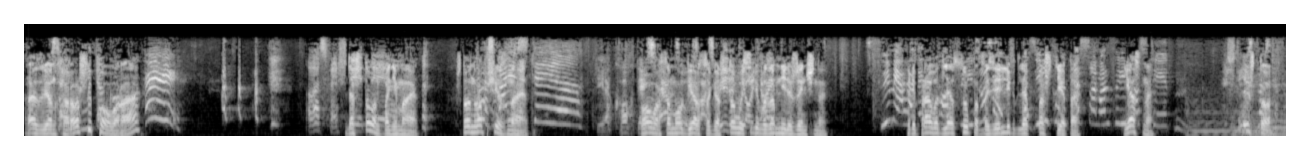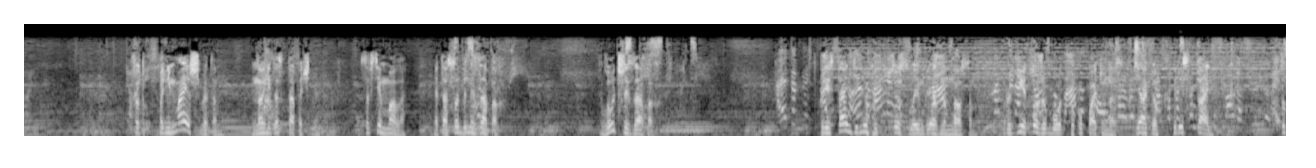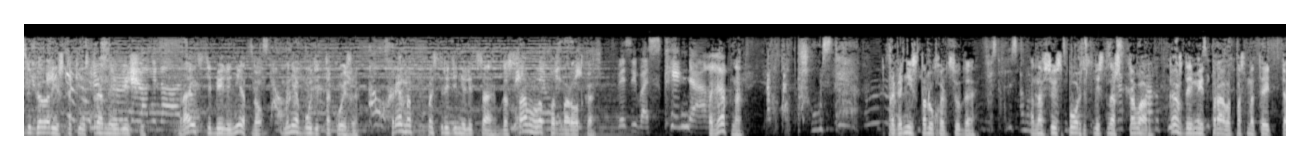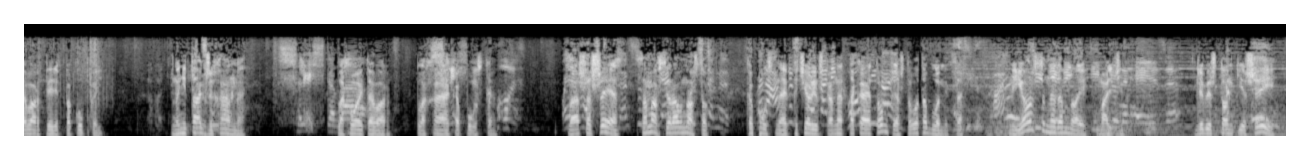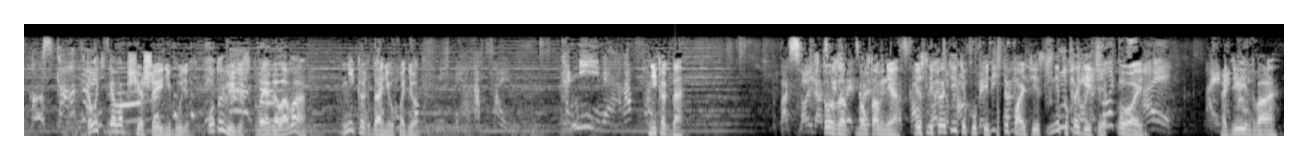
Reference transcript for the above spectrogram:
Разве он хороший повар, а? Да что он понимает? Что он вообще знает? Повар самого герцога, что вы себе возомнили, женщина? Приправы для супа, базилик для паштета. Ясно? Ты что? Что-то понимаешь в этом? Но недостаточно. Совсем мало. Это особенный запах. Лучший запах. Перестаньте нюхать все своим грязным носом. Другие тоже будут покупать у нас. Яков, перестань. Что ты говоришь, такие странные вещи? Нравится тебе или нет, но мне будет такой же. Прямо посередине лица, до самого подбородка. Понятно? Прогони старуху отсюда. Она все испортит, весь наш товар. Каждый имеет право посмотреть товар перед покупкой. Но не так же, Ханна. Плохой товар, плохая капуста. Ваша шея сама все равно, что капустная кочерышка. Она такая тонкая, что вот обломится. Смеешься надо мной, мальчик? Любишь тонкие шеи? Да у тебя вообще шеи не будет. Вот увидишь, твоя голова никогда не упадет. Никогда. Что за болтовня? Если хотите купить, покупайте. Если нет, уходите. Ой. Один, два.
